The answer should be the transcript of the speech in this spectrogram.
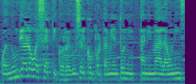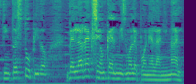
Cuando un biólogo escéptico reduce el comportamiento animal a un instinto estúpido, ve la reacción que él mismo le pone al animal.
